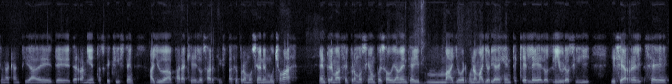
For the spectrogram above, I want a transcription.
y una cantidad de, herramientas que existen ayuda para que los artistas se promocionen mucho más. Entre más hay promoción, pues obviamente hay mayor, una mayoría de gente que lee los libros y, y se, se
